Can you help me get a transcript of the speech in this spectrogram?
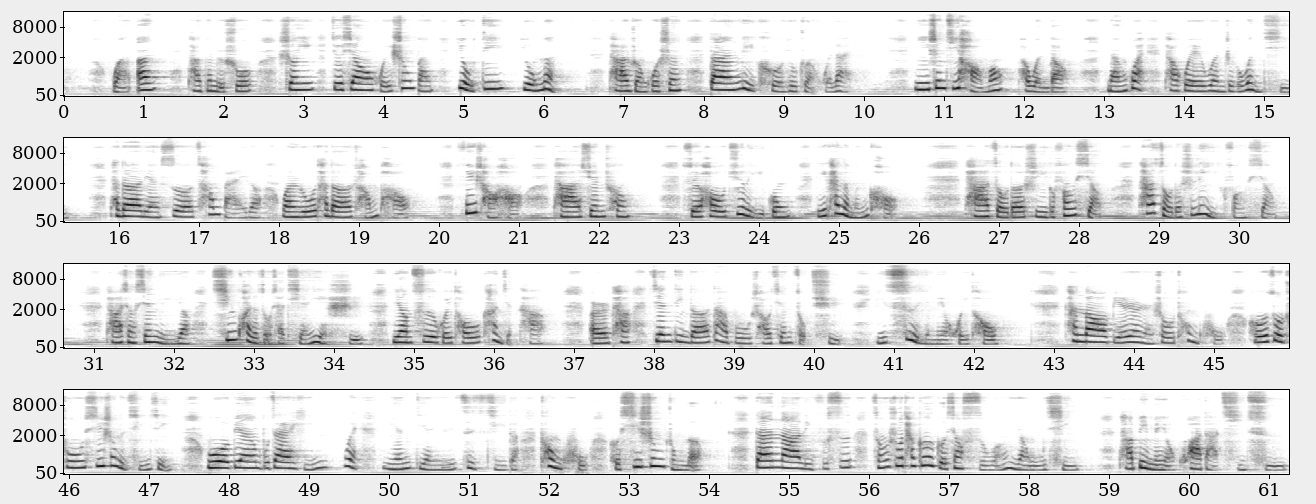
晚安。他跟着说，声音就像回声般又低又闷。他转过身，但立刻又转回来。你身体好吗？他问道。难怪他会问这个问题。他的脸色苍白的，宛如他的长袍。非常好，他宣称。随后鞠了一躬，离开了门口。他走的是一个方向，他走的是另一个方向。他像仙女一样轻快地走下田野时，两次回头看见他，而他坚定地大步朝前走去，一次也没有回头。看到别人忍受痛苦和做出牺牲的情景，我便不再一味腼腆于自己的痛苦和牺牲中了。戴安娜·里弗斯曾说，他哥哥像死亡一样无情。他并没有夸大其词。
